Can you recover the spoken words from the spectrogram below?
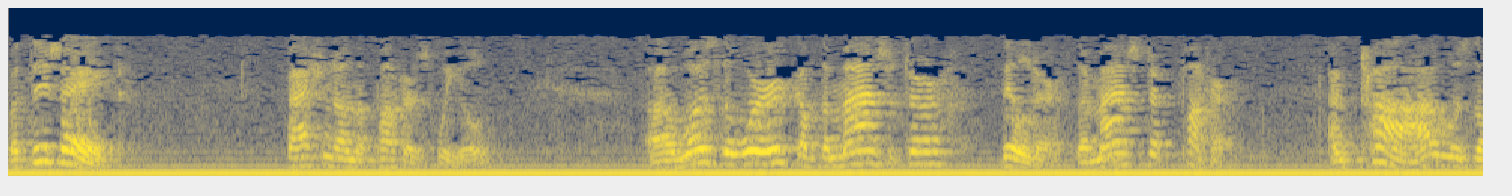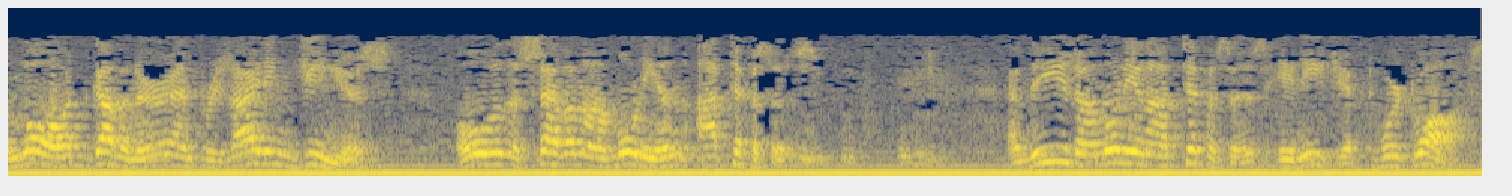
But this egg, fashioned on the potter's wheel, uh, was the work of the master builder, the master potter. And Ptah was the lord, governor, and presiding genius over the seven Ammonian artificers. And these Ammonian artificers in Egypt were dwarfs,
